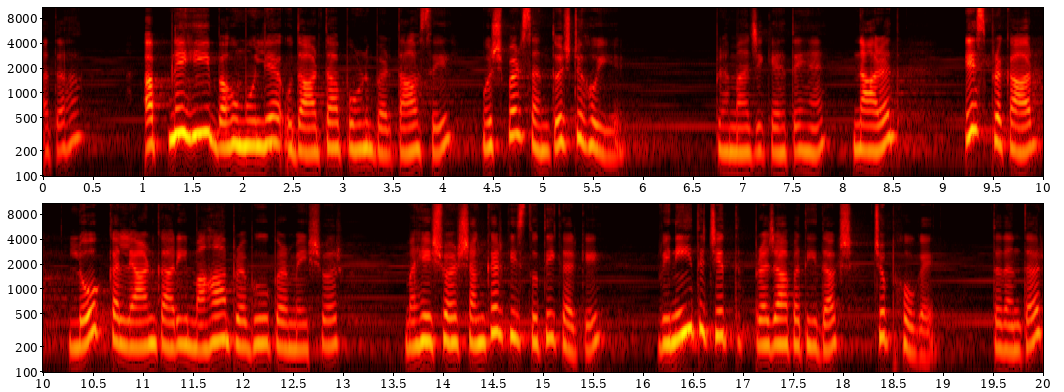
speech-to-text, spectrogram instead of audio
अतः अपने ही बहुमूल्य उदारतापूर्ण बर्ताव से मुझ पर संतुष्ट होइए। ब्रह्मा जी कहते हैं, नारद, इस प्रकार लोक कल्याणकारी महाप्रभु परमेश्वर, महेश्वर शंकर की स्तुति करके विनीत चित्त प्रजापति दक्ष चुप हो गए। तदंतर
